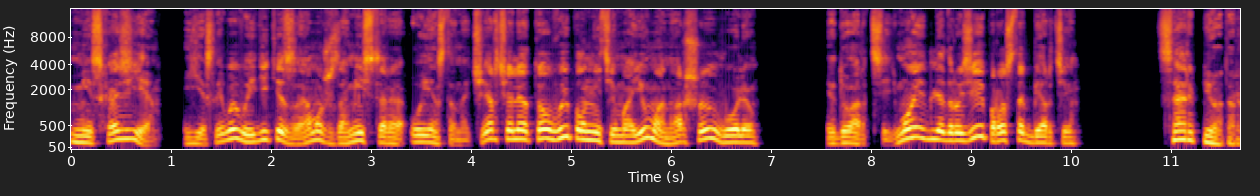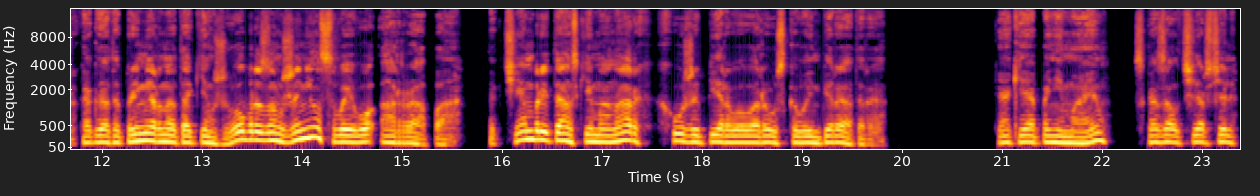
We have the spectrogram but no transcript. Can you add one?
«Мисс Хазье, если вы выйдете замуж за мистера Уинстона Черчилля, то выполните мою монаршую волю. Эдуард VII для друзей просто Берти». Царь Петр когда-то примерно таким же образом женил своего арапа. Так чем британский монарх хуже первого русского императора? «Как я понимаю», — сказал Черчилль,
